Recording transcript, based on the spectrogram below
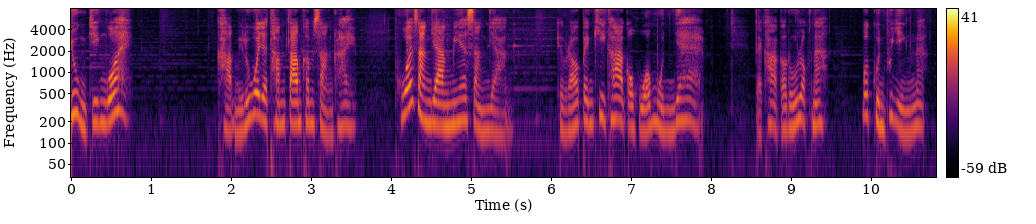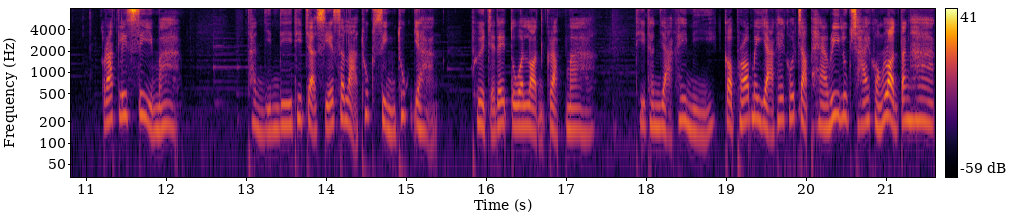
ยุ่งจริงเว้ยข้าไม่รู้ว่าจะทำตามคำสั่งใครผัวสั่งอย่างเมียสั่งอย่าง เอเราเป็นขี้ข้าก็หัวหมุนแย่ แต่ข้าก็รู้หรอกนะ ว่าคุณผู้หญิงนะ่ะรักลิซซี่มาก ท่านยินดีที่จะเสียสละทุกสิ่งทุกอย่าง เพื่อจะได้ตัวหล่อนกลับมา ที่ท่านอยากให้หนี ก็เพราะไม่อยากให้เขาจับแฮร์รี่ลูกชายของหล่อนตั้งหาก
